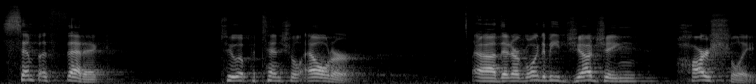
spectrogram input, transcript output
sympathetic to a potential elder, uh, that are going to be judging harshly,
